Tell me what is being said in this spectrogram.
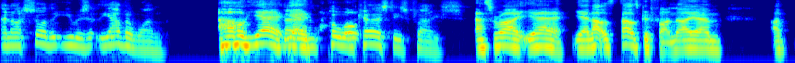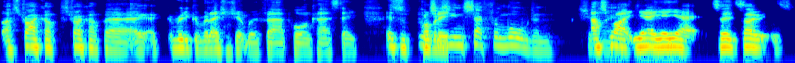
And I saw that you was at the other one, Oh yeah, yeah. um, Paul and Kirsty's place. That's right. Yeah, yeah. That was that was good fun. I um. I, I strike up strike up a, a really good relationship with uh, Paul and Kirsty. This was Which probably is in Saffron Walden. That's right. Yeah, yeah, yeah. So, so it's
